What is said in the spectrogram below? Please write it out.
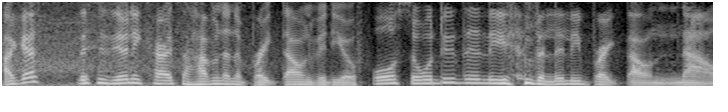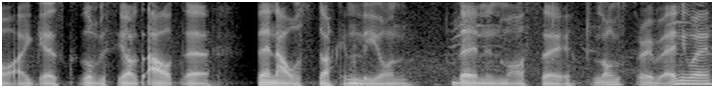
I guess this is the only character i haven't done a breakdown video for so we'll do the the lily breakdown now i guess because obviously i was out there. Then i was stuck in lyon then in marseille. Long story but anyway.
